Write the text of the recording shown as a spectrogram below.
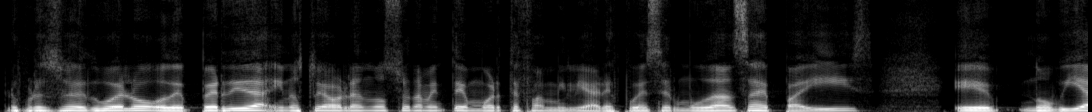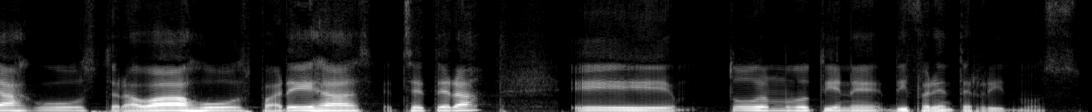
Los procesos de duelo o de pérdida, y no estoy hablando solamente de muertes familiares, pueden ser mudanzas de país, eh, noviazgos, trabajos, parejas, etcétera. Eh, todo el mundo tiene diferentes ritmos.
